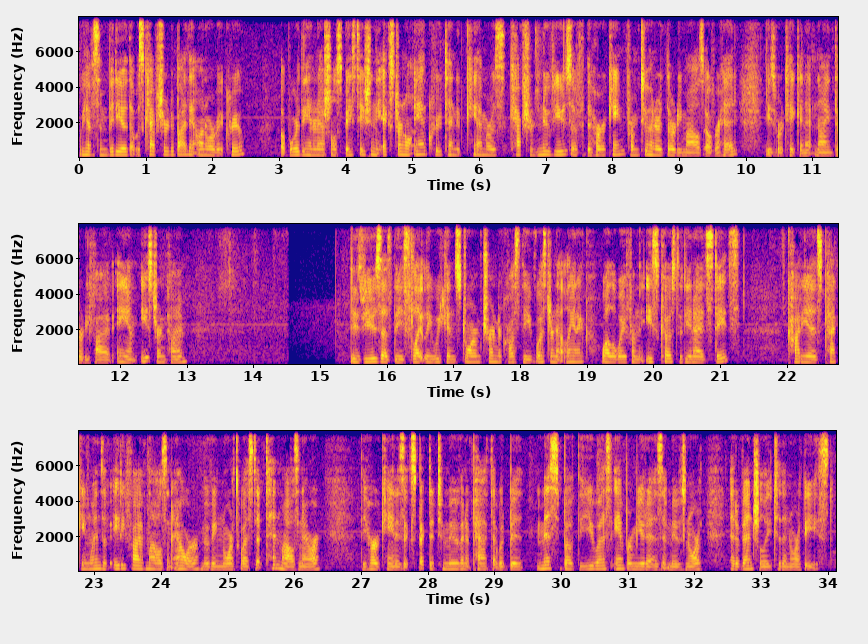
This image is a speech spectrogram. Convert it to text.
We have some video that was captured by the on orbit crew. Aboard the International Space Station, the external and crew tended cameras captured new views of the hurricane from 230 miles overhead. These were taken at 9:35 a.m. Eastern Time. These views as the slightly weakened storm churned across the western Atlantic, well away from the east coast of the United States. Katia is packing winds of 85 miles an hour, moving northwest at 10 miles an hour. The hurricane is expected to move in a path that would miss both the U.S. and Bermuda as it moves north and eventually to the northeast.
